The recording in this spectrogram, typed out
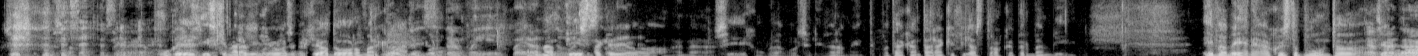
Sì, sì, Sempre, sì, comunque dei dischi meravigliosi perché io adoro Mark poi È un artista che io, eh, sì, con quella voce lì, veramente. Poteva cantare anche filastrocche per bambini. E va bene, a questo punto Eh, Aspetta, abbiamo...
